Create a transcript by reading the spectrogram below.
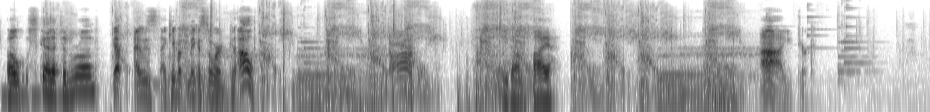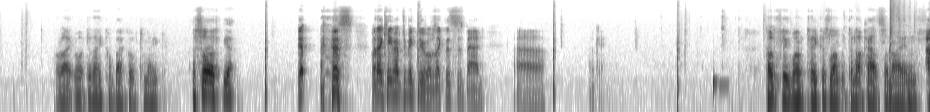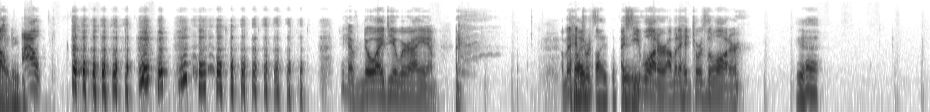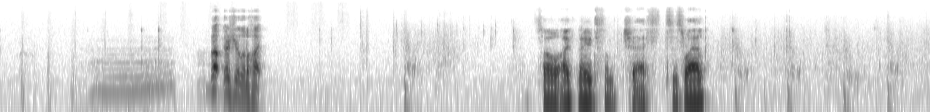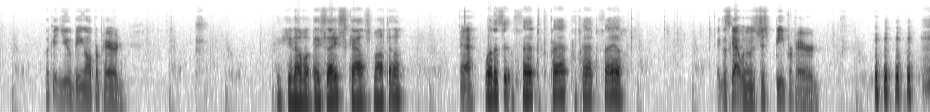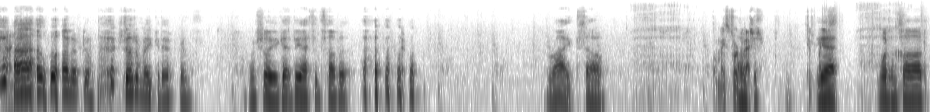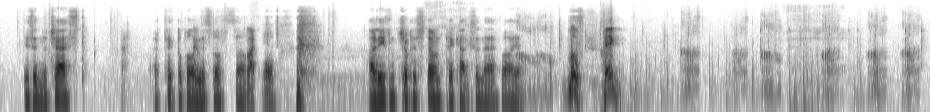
Oh, skeleton, run! Yep, I was. I came up to make a sword. 'cause- oh! Ah! He's on fire. Ah, you jerk. Right, what did I come back up to make? A sword, yeah. Yep, that's what I came up to make too. I was like, this is bad. Uh, okay. Hopefully it won't take us long to knock out some iron and Ow! finally... Ow! I have no idea where I am. I'm gonna Try head towards. the I see water. I'm gonna head towards the water. yeah. Oh, there's your little hut. So I've made some chests as well. Look at you being all prepared. You know what they say, Scout's motto? Yeah. What is it? Fair to prepare, prepared to fail. I think the scout one was just be prepared. Ah, one of them doesn't make a difference. I'm sure you get the essence of it. right, so Put my sword I'm back. just my- yeah, wooden sword is in the chest. I picked up all your stuff, so Black wool. I'd even chuck a stone pickaxe in there for you. Move, pig.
